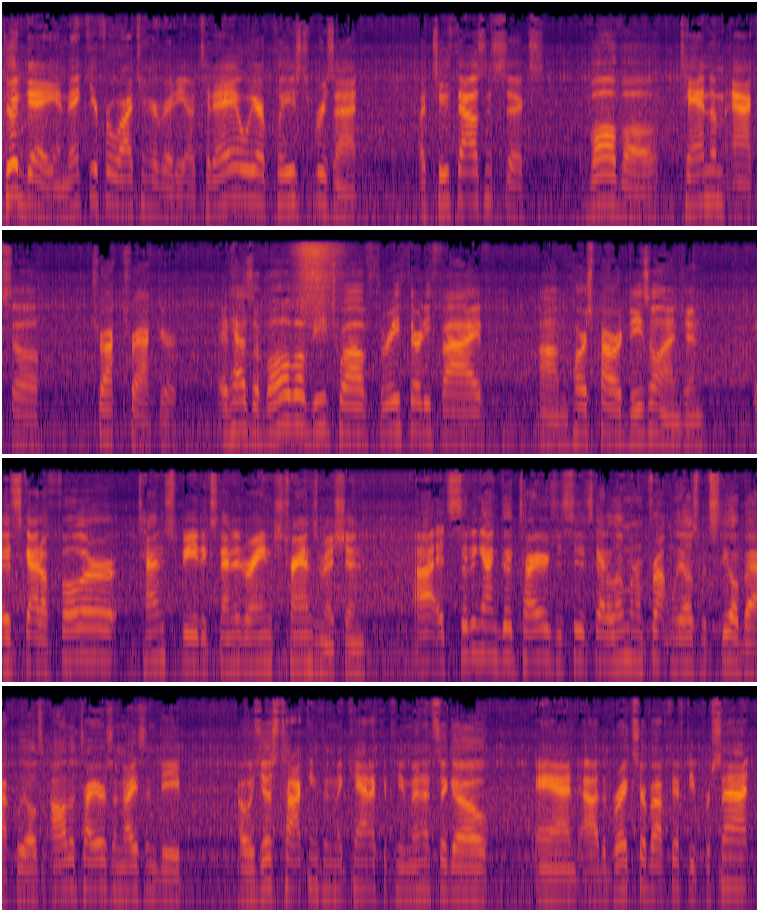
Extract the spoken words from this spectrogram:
Good day and thank you for watching our video. Today we are pleased to present a 2006 Volvo tandem axle truck tractor. It has a Volvo D12 335 um, horsepower diesel engine. It's got a Fuller 10-speed extended range transmission. Uh, it's sitting on good tires. You see it's got aluminum front wheels with steel back wheels. All the tires are nice and deep. I was just talking to the mechanic a few minutes ago and uh, the brakes are about 50%.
